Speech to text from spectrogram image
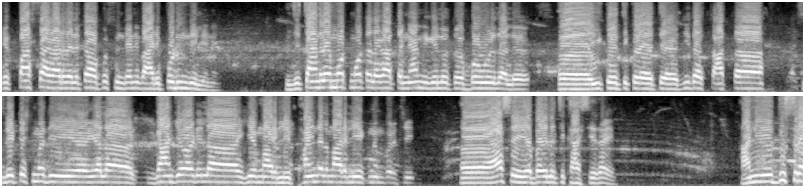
एक पाच सहा गाड झाले तेव्हापासून त्याने बारी पडून दिली नाही. म्हणजे चांगल्या मोठमोठ्या गाठाने आम्ही गेलो होतो बवळ झालं इकडे तिकडे तिथं आता लेटेस्टमध्ये याला गांजेवाडीला हे मारली फायनल मारली एक नंबरची. अं, असं या बैलाची खासियत आहे. आणि दुसरा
